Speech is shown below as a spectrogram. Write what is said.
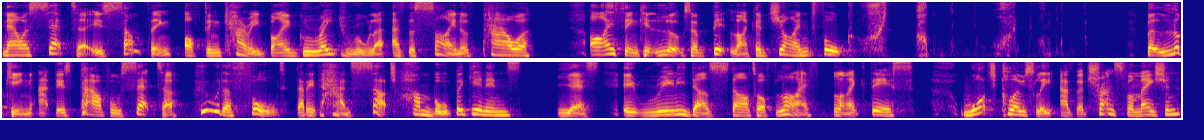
Now, a scepter is something often carried by a great ruler as the sign of power. I think it looks a bit like a giant fork. But looking at this powerful scepter, who would have thought that it had such humble beginnings? Yes, it really does start off life like this. Watch closely as the transformation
